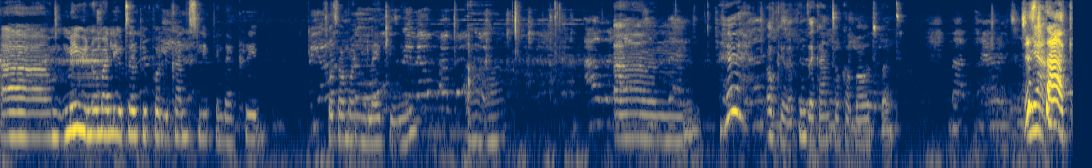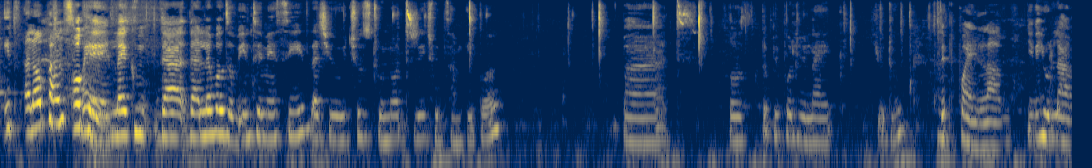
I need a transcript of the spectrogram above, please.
um, maybe normally you tell people you can't sleep in the crib for someone you like you will. uh-huh. Um, okay, the things I can't talk about, but just Yeah. talk it's an open space okay, like the the levels of intimacy that you choose to not reach with some people, but for the people you like, you do. the people i love. You, you love.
